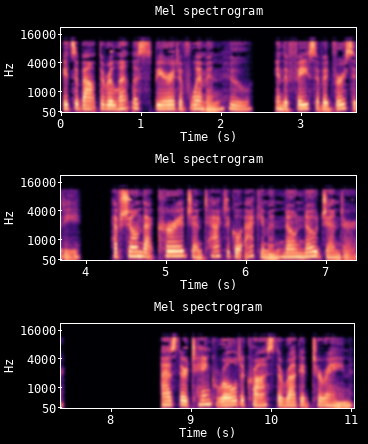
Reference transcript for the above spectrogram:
It's about the relentless spirit of women who, in the face of adversity, have shown that courage and tactical acumen know no gender. As their tank rolled across the rugged terrain,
